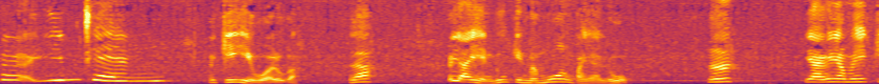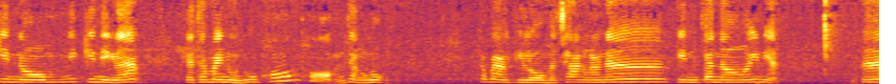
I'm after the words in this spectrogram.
เอ้ยยิ้มแฉ่งเมื่อกี้หิวเหรอะลูกอะแล้วก็ยายเห็นเพิ่งกินมะม่วงไปอะลูกฮะยายก็ยังไม่ให้กินนมนี่กินอีกแล้วแต่ทำไมหนูดูผอมผอมๆจังลูกก็มาเอากิโลมาชั่งแล้วนะ กินก็น้อยเนี่ยฮะ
